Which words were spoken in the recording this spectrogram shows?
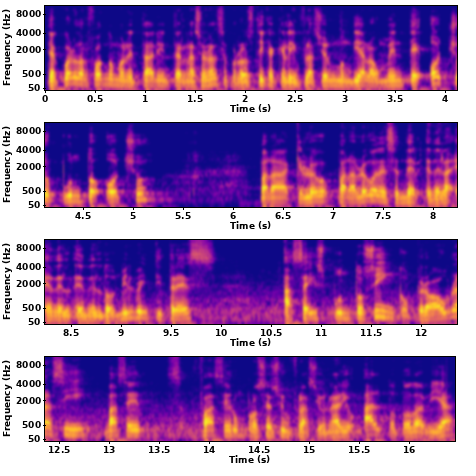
De acuerdo al Fondo Monetario Internacional, se pronostica que la inflación mundial aumente 8.8 para, que luego, para luego descender en el, en el, en el 2023 a 6.5, pero aún así va a, ser, va a ser un proceso inflacionario alto todavía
